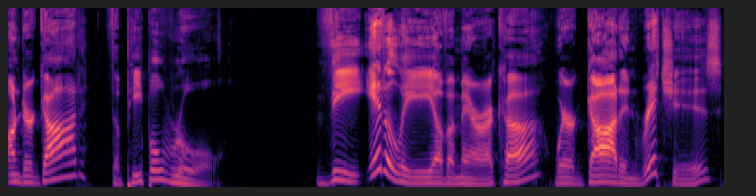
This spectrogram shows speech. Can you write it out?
under God, the people rule. The Italy of America, where God enriches,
